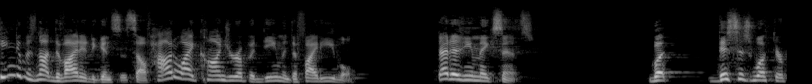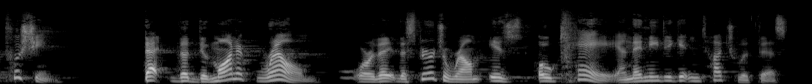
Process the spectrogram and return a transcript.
kingdom is not divided against itself. How do I conjure up a demon to fight evil? That doesn't even make sense. But this is what they're pushing. That the demonic realm or the, the spiritual realm is okay and they need to get in touch with this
